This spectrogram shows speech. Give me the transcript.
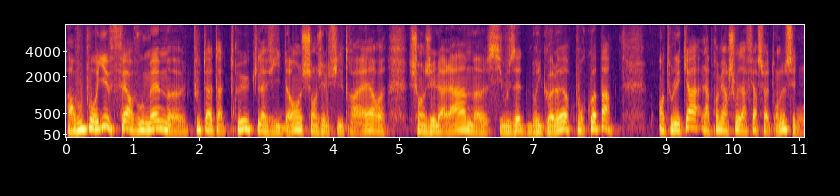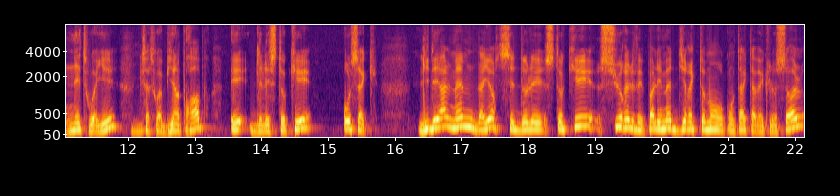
Alors vous pourriez faire vous-même euh, tout un tas de trucs, la vidange, changer le filtre à air, changer la lame, euh, si vous êtes bricoleur, pourquoi pas? En tous les cas, la première chose à faire sur la tondeuse, c'est de nettoyer, mmh. que ça soit bien propre, et de les stocker au sec. L'idéal même, d'ailleurs, c'est de les stocker surélevés, pas les mettre directement au contact avec le sol.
